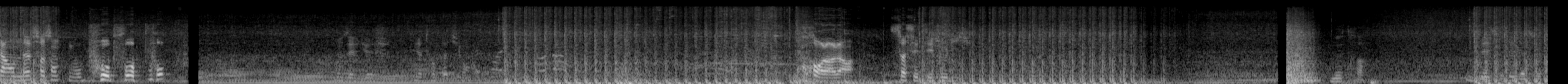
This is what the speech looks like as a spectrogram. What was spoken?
49, 60. Oh, po, po, po. Vous êtes vieux. Il y a trop de bâtiments. Oh là là, ça c'était joli. Neutre A. Vous êtes- Il a sauté.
